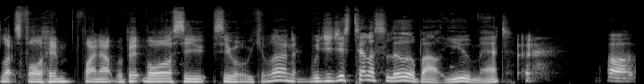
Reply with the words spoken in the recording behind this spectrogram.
Let's follow him, find out a bit more, see, see what we can learn. Would you just tell us a little about you, Matt? Oh,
